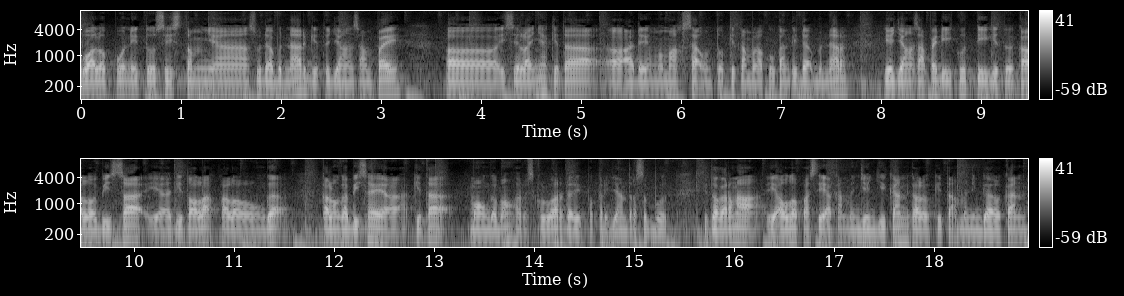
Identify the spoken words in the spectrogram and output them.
walaupun itu sistemnya sudah benar gitu jangan sampai uh, istilahnya kita uh, ada yang memaksa untuk kita melakukan tidak benar ya jangan sampai diikuti gitu. Kalau bisa ya ditolak. Kalau enggak kalau nggak bisa ya kita mau nggak mau harus keluar dari pekerjaan tersebut itu karena ya Allah pasti akan menjanjikan kalau kita meninggalkan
